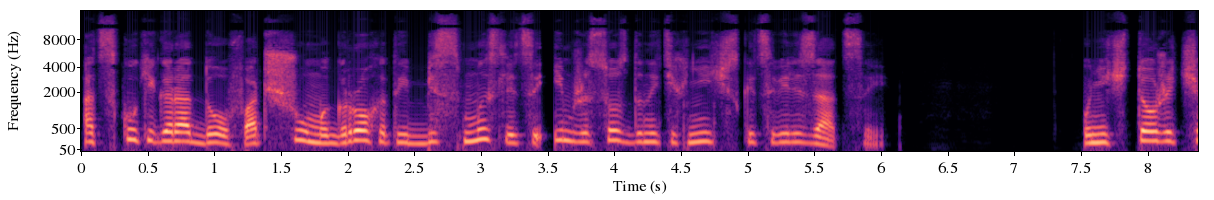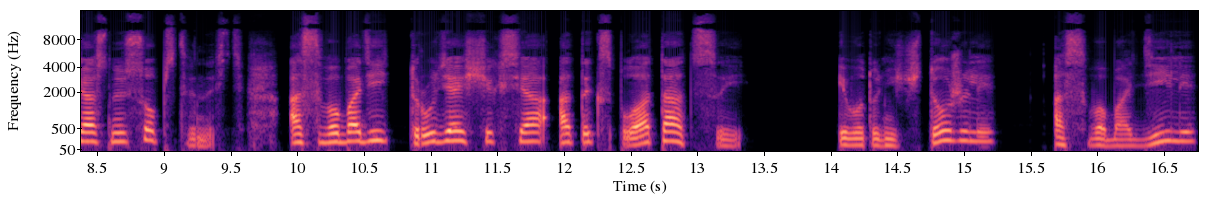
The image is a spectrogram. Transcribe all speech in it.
от скуки городов, от шума, грохота и бессмыслицы им же созданной технической цивилизации. Уничтожить частную собственность, освободить трудящихся от эксплуатации. И вот уничтожили, освободили,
